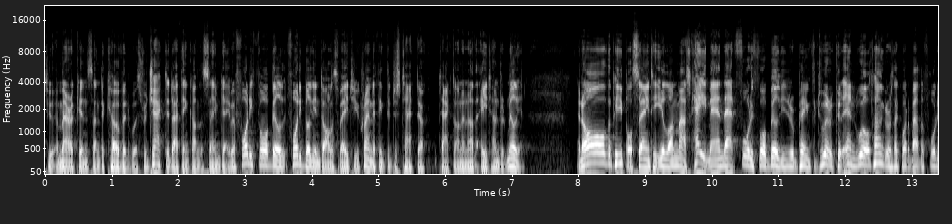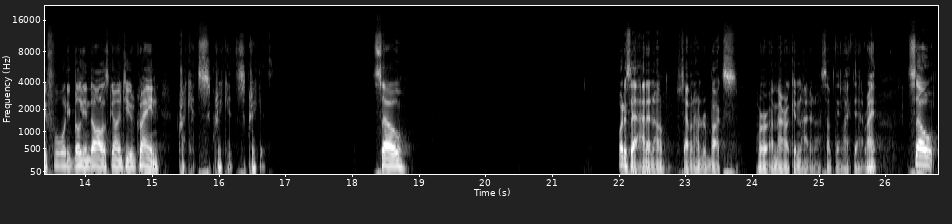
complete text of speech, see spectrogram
to Americans under COVID was rejected, I think, on the same day. But $44 billion, $40 billion of aid to Ukraine, I think they just tacked, tacked on another 800 million. And all the people saying to Elon Musk, hey, man, that 44 billion you're paying for Twitter could end world hunger. It's like, what about the 40, 40 billion dollars going to Ukraine? Crickets, crickets, crickets. So, what is that? I don't know, 700 bucks per American. I don't know, something like that, right? So,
